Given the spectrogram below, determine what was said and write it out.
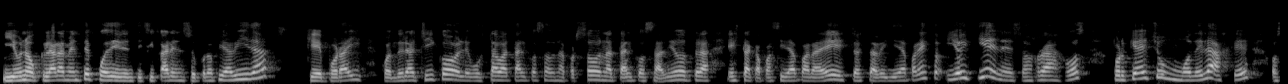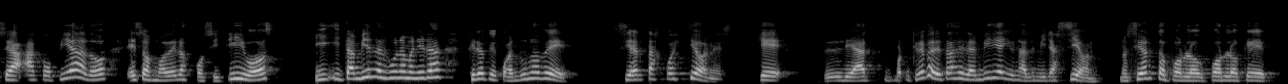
Y uno claramente puede identificar en su propia vida que por ahí cuando era chico le gustaba tal cosa de una persona, tal cosa de otra, esta capacidad para esto, esta habilidad para esto, y hoy tiene esos rasgos porque ha hecho un modelaje, o sea, ha copiado esos modelos positivos y, también de alguna manera creo que cuando uno ve ciertas cuestiones que creo que detrás de la envidia hay una admiración, ¿no es cierto? Por lo, por lo, que,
